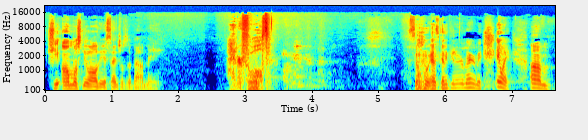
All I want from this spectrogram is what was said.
She almost knew all the essentials about me. I had her fooled. It's the only way I was going to get her to marry me. Anyway, um,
